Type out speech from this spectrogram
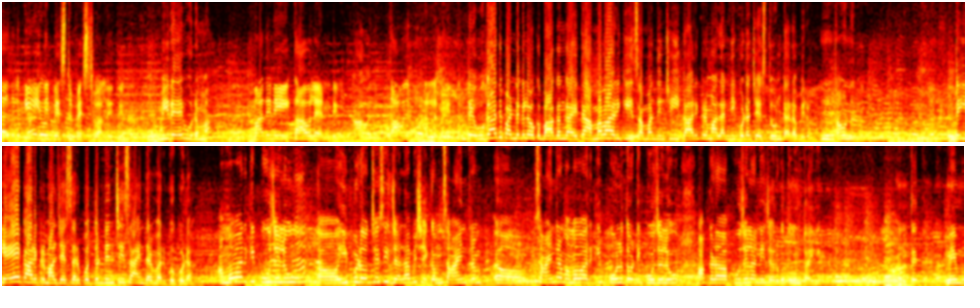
రోజులకి ఇది బెస్ట్ ఫెస్టివల్ ఇది. మీరే ఊరమ్మా? మాది నీ కావలే అండి. కావాలి. కావలి కోడళ్ళమే అంటే ఉగాది పండుగలో ఒక భాగంగా అయితే అమ్మవారికి సంబంధించి ఈ కార్యక్రమాలన్నీ కూడా చేస్తూ ఉంటారా మీరు? అవునండి. అంటే ఏ ఏ కార్యక్రమాలు చేస్తారు పొద్దున్న నుంచి సాయంత్రం వరకు కూడా? అమ్మవారికి పూజలు ఇప్పుడు వచ్చేసి జలాభిషేకం సాయంత్రం సాయంత్రం అమ్మవారికి పూలతోటి పూజలు అక్కడ పూజలు అన్నీ జరుగుతూ ఉంటాయి. అంతే మేము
